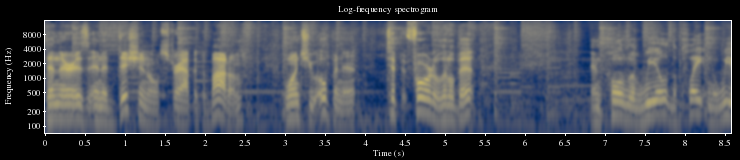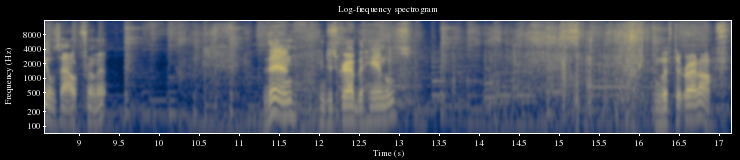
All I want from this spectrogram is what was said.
Then there is an additional strap at the bottom. Once you open it, tip it forward a little bit and pull the wheel, the plate and the wheels out from it. Then you can just grab the handles and lift it right off.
